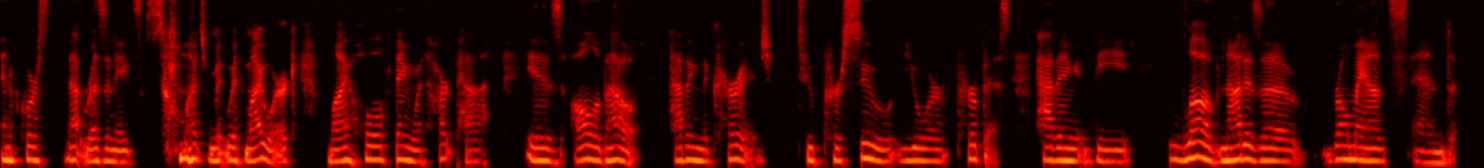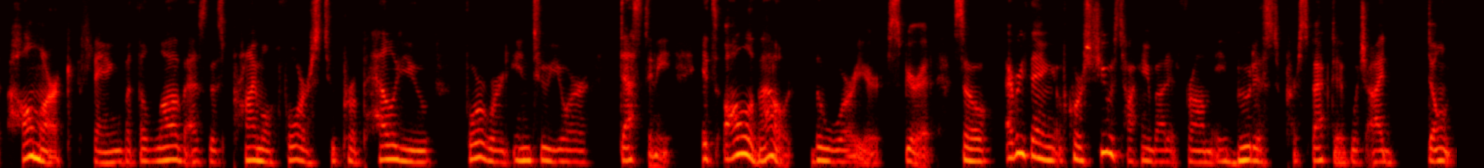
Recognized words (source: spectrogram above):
And of course, that resonates so much with my work. My whole thing with Heart Path is all about having the courage to pursue your purpose, having the love not as a romance and hallmark thing, but the love as this primal force to propel you forward into your destiny. It's all about the warrior spirit. So, everything, of course, she was talking about it from a Buddhist perspective, which I don't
